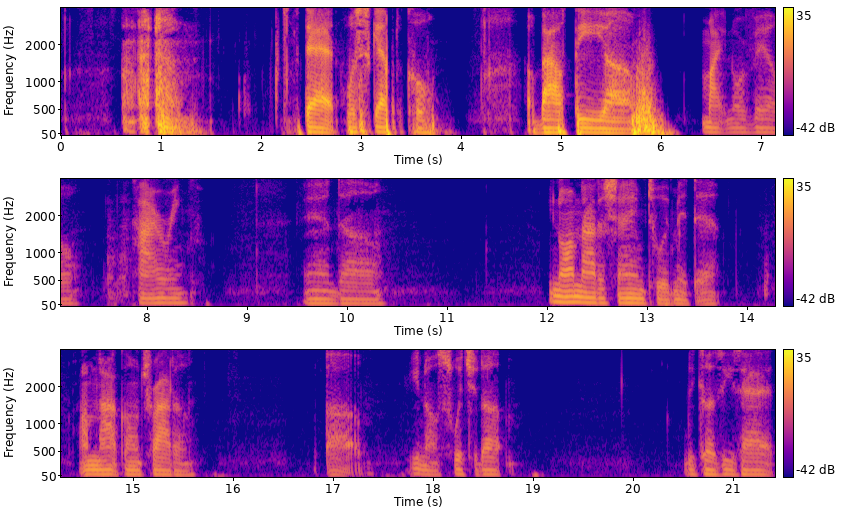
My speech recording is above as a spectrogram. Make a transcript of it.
that was skeptical about the. Uh, Mike Norvell hiring. And, uh, you know, I'm not ashamed to admit that. I'm not going to try to, uh, you know, switch it up because he's had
